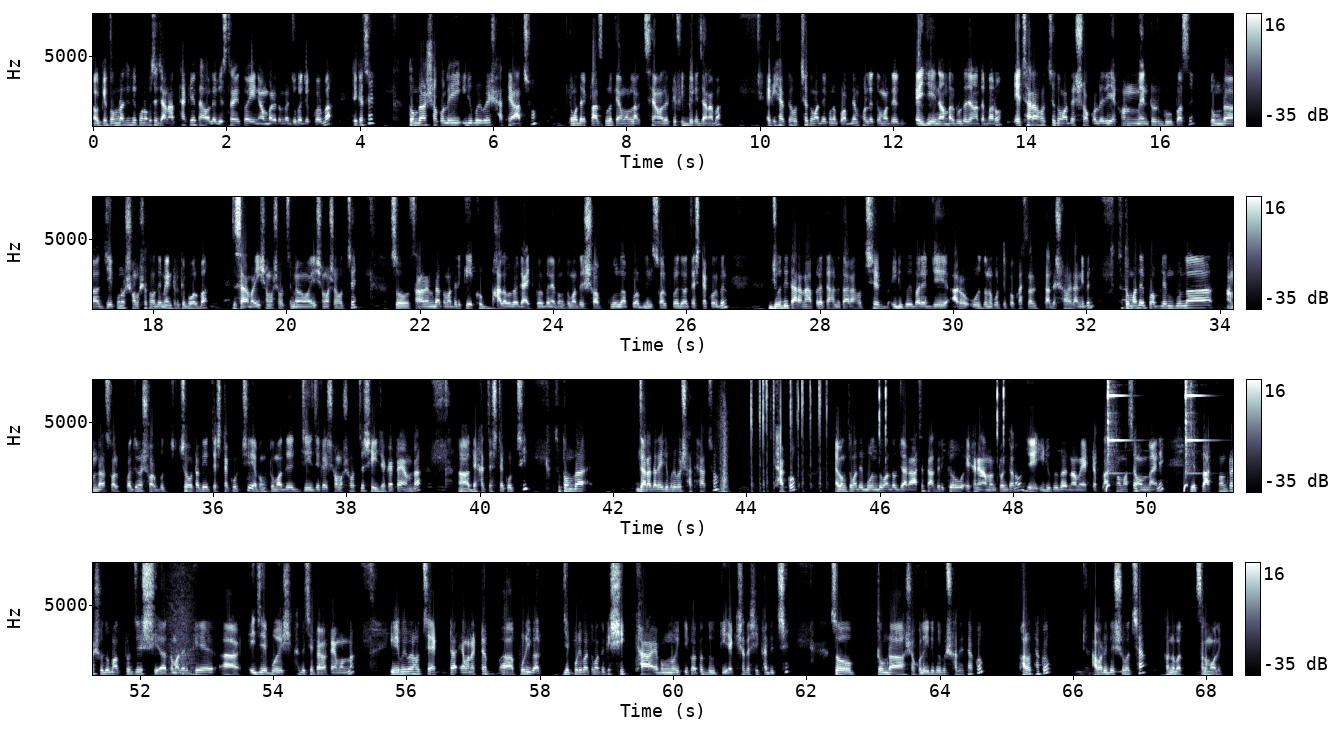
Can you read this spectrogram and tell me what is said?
ওকে তোমরা যদি কোনো কিছু জানার থাকে তাহলে বিস্তারিত এই নাম্বারে তোমরা যোগাযোগ করবা, ঠিক আছে? তোমরা সকলেই ইডু পরিবারের সাথে আছো। তোমাদের ক্লাসগুলো কেমন লাগছে আমাদেরকে ফিডব্যাকে জানাবা। একই সাথে হচ্ছে তোমাদের কোনো প্রবলেম হলে তোমাদের এই যে নাম্বারগুলোতে জানাতে পারো। এছাড়া হচ্ছে তোমাদের সকলেরই এখন মেন্টর গ্রুপ আছে। তোমরা যে কোনো সমস্যা তোমাদের মেন্টরকে বলবা যে, স্যার, আমার এই সমস্যা হচ্ছে ম্যাম এই সমস্যা হচ্ছে। সো স্যার ম্যামরা তোমাদেরকে খুব ভালোভাবে গাইড করবেন এবং তোমাদের সবগুলা প্রবলেম সলভ করে দেওয়ার চেষ্টা করবেন। যদি তারা না পারে, তাহলে তারা হচ্ছে ইউটিউবারের যে আরও ঊর্ধ্বতন কর্তৃপক্ষ আছে, তাদের- সহায়তা নেবেন। তো তোমাদের প্রবলেমগুলা আমরা সলভ করার জন্য সর্বোচ্চটা দিয়ে চেষ্টা করছি এবং তোমাদের যে জায়গায় সমস্যা হচ্ছে, সেই জায়গাটায় আমরা দেখার চেষ্টা করছি। তো তোমরা যারা যারা ইউটিউবের সাথে আছো, থাকো। এবং তোমাদের বন্ধু বান্ধব যারা আছে, তাদেরকেও এখানে আমন্ত্রণ জানাও যে ইউটিউবের নামে একটা প্ল্যাটফর্ম আছে অনলাইনে যে প্ল্যাটফর্মটা শুধুমাত্র যে তোমাদেরকে এই যে বইয়ের শিক্ষা দিচ্ছে ব্যাপারটা এমন না। ইউটিউবার হচ্ছে একটা, এমন একটা পরিবার, যে পরিবার তোমাদেরকে শিক্ষা এবং নৈতিকতা দুইটি একসাথে শিক্ষা দিচ্ছে। সো তোমরা সকলে ইউটিউবের সাথে থাকো, ভালো থাকো। আবার ঈদের শুভেচ্ছা। ধন্যবাদ। সালাম আলাইকুম।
